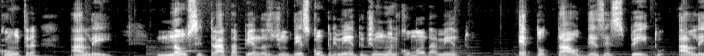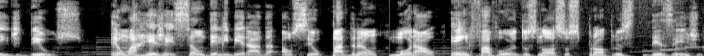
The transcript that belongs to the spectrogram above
contra a lei. Não se trata apenas de um descumprimento de um único mandamento, é total desrespeito à lei de Deus. É uma rejeição deliberada ao seu padrão moral em favor dos nossos próprios desejos.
